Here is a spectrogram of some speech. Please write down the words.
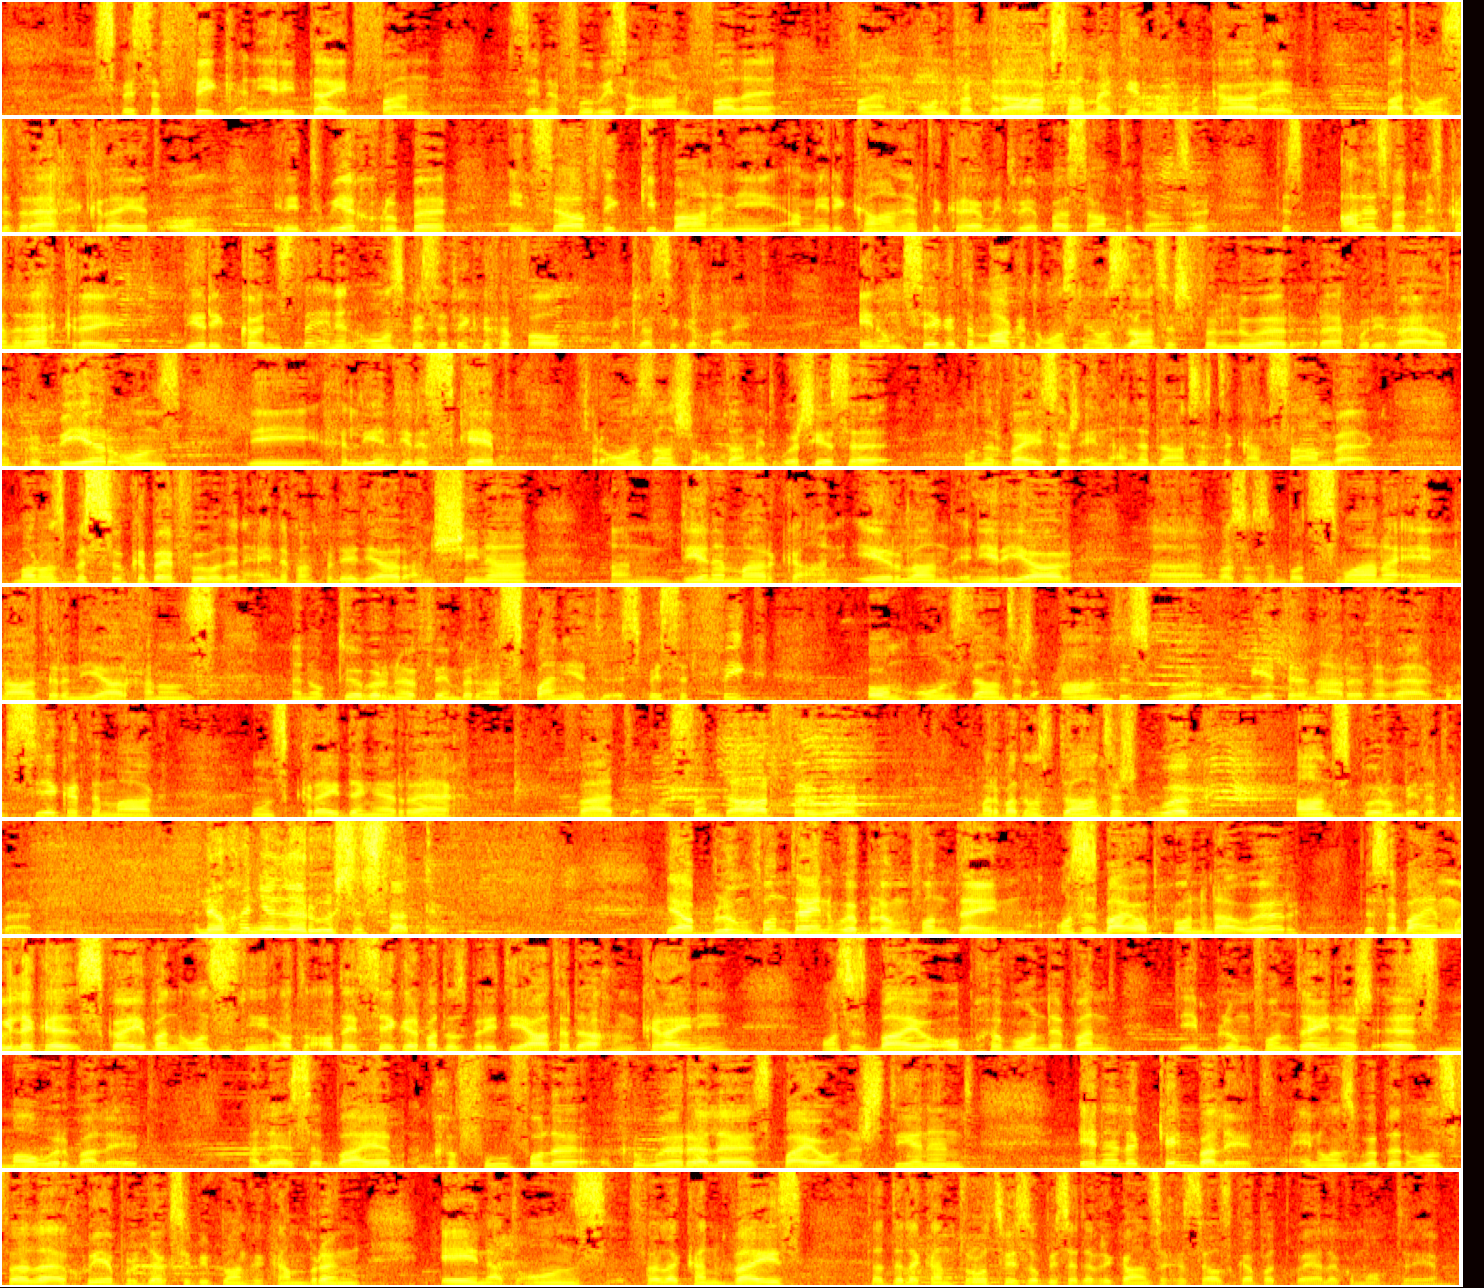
spesifiek in hierdie tyd van xenofobiese aanvalle van onverdraagsaamheid hier met mekaar het wat ons dit reg gekry het om hierdie twee groepe en selfs die Kuban en die Amerikaner te kry om die twee pas saam te dans. So dis alles wat mens kan regkry deur die kunste en in ons spesifieke geval met klassieke ballet. En om seker te maak dat ons nie ons dansers verloor reg oor die wêreld nie, probeer ons die geleenthede skep vir ons dansers om dan met oorsese onderwysers en ander dansers te kan saamwerk. Maar ons besoeke byvoorbeeld aan die einde van verlede jaar aan China, aan Denemarke, aan Ierland en hierdie jaar um, was ons in Botswana en later in die jaar gaan ons in Oktober November na Spanje toe spesifiek om ons dansers aan te spoor om beter en harder te werk, om seker te maak ons kry dinge reg wat ons standaard verhoog, maar wat ons dansers ook aanspoor om beter te werk. En nou gaan julle Rosestad toe. Ja, Bloemfontein oor Bloemfontein. Ons is baie opgewonde daaroor. Dis 'n baie moeilike skuif want ons is nie altyd seker wat ons by die teaterdag gaan kry nie. Ons is baie opgewonde want die Bloemfonteiners is mal oor ballet. Hulle is 'n baie gevoelvolle gehoor, hulle is baie ondersteunend en hulle ken ballet en ons hoop dat ons vir hulle 'n goeie produksie op die planke kan bring en dat ons vir hulle kan wys dat hulle kan trots wees op die Suid-Afrikaanse geselskap wat by hulle kom optree.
